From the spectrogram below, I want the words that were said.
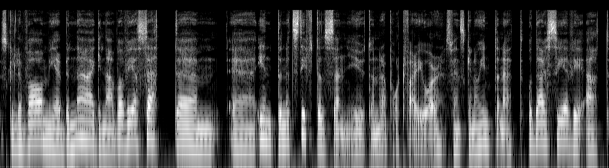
skulle vara mer benägna. Vad vi har sett, ehm, eh, Internetstiftelsen ger ut en rapport varje år, Svenskarna och internet. Och där ser vi att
